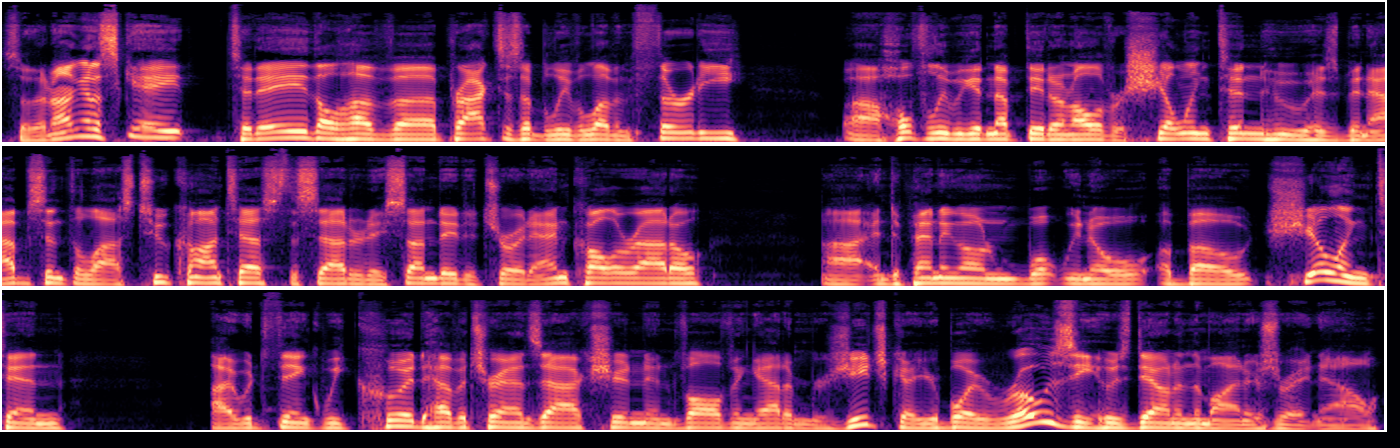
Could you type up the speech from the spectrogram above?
So they're not going to skate today. They'll have uh, practice, I believe, eleven thirty. Uh, hopefully, we get an update on Oliver Kylington, who has been absent the last two contests, the Saturday, Sunday, Detroit, and Colorado. Uh, and depending on what we know about Kylington, I would think we could have a transaction involving Adam Ruzicka, your boy Rosie, who's down in the minors right now,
